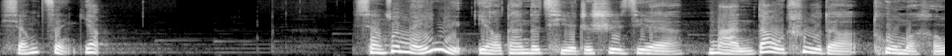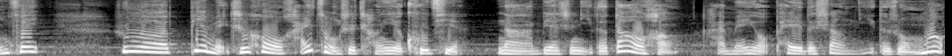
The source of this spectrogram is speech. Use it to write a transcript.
想怎样？想做美女，也要担得起这世界满到处的唾沫横飞。若变美之后还总是长夜哭泣，那便是你的道行还没有配得上你的容貌。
